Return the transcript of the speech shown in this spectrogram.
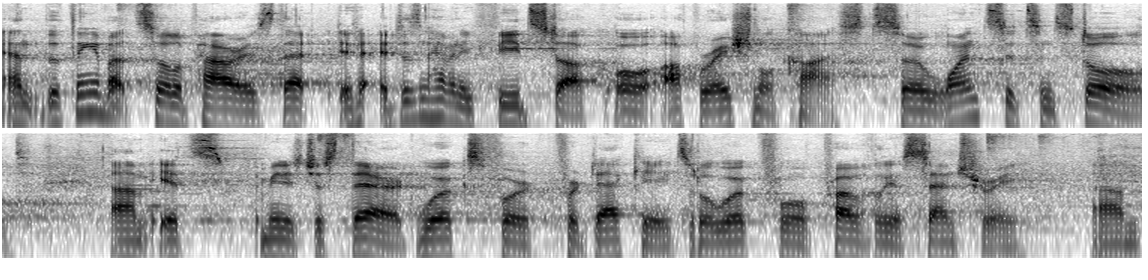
and the thing about solar power is that it, it, doesn't have any feedstock or operational costs. So once it's installed, um, it's, I mean, it's just there. It works for, for decades. It'll work for probably a century. Um,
